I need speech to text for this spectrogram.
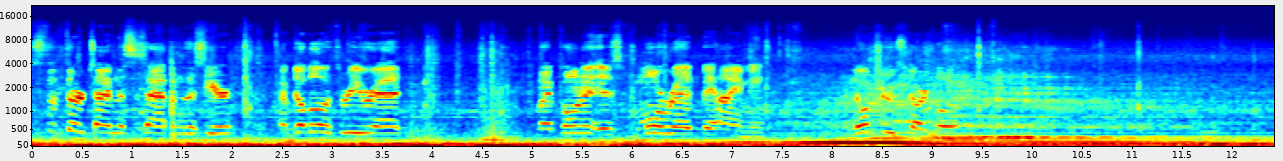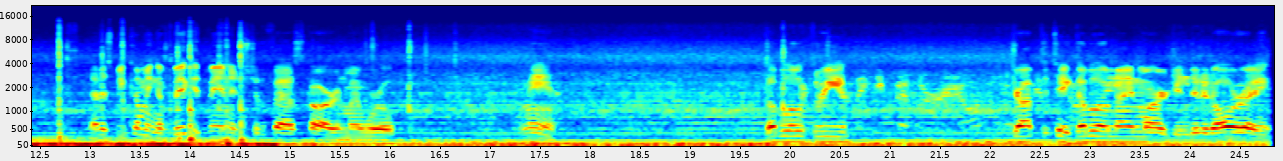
This is the third time this has happened this year. I'm 003 red. My opponent is more red behind me. No true start though. That is becoming a big advantage to the fast car in my world. Man. 003 dropped to take 009 margin. Did it all right.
